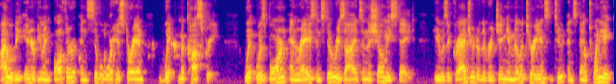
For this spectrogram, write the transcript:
I will be interviewing author and Civil War historian Whit McCoskrie. Whit was born and raised and still resides in the Show Me State. He was a graduate of the Virginia Military Institute and spent 28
